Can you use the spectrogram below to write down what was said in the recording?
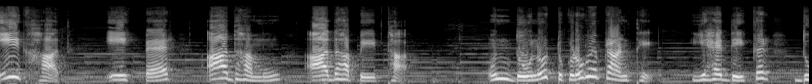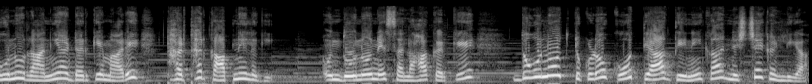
एक हाथ, एक पैर, आधा मुँह, आधा पेट था। उन दोनों टुकड़ों में प्राण थे। यह देखकर दोनों रानियाँ डर के मारे थर थर कांपने लगी। उन दोनों ने सलाह करके दोनों टुकड़ों को त्याग देने का निश्चय कर लिया।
